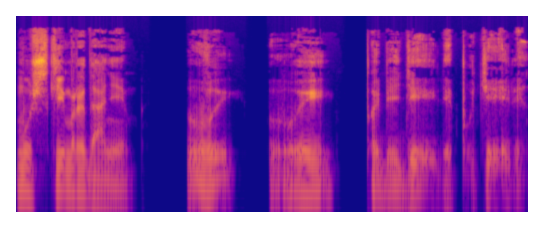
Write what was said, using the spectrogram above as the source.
мужским рыданием. «Вы, вы победили, Путилин,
